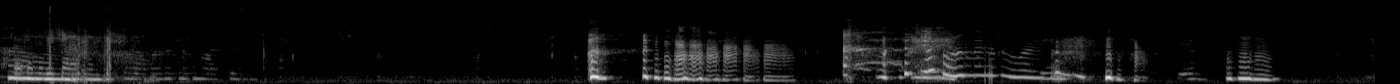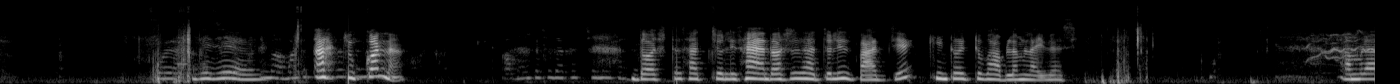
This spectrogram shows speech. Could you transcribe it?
আহ চুপ কর না। দশটা সাতচল্লিশ হ্যাঁ দশটা সাতচল্লিশ বাজছে কিন্তু একটু ভাবলাম লাইভে আসি। আমরা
